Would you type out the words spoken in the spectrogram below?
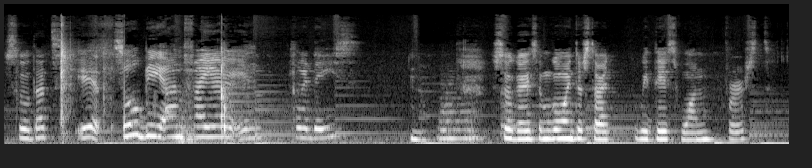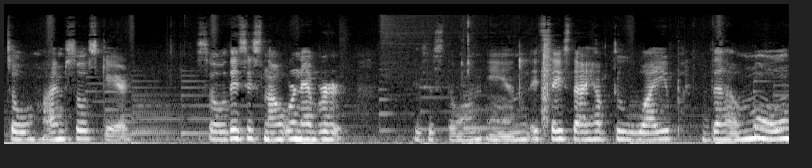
So that's it. We'll be on fire in four days. No. So guys, I'm going to start with this one first. So I'm so scared. So this is now or never. This is the one and it says that I have to wipe the mole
